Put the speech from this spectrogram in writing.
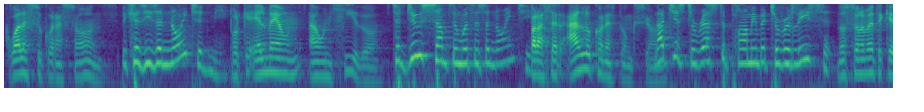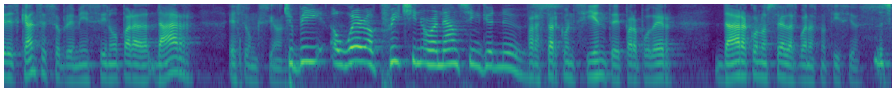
cuál es su corazón. Because He's anointed me Porque Él me ha ungido to do something with His anointing. para hacer algo con esta unción. Not just to rest upon me, but to release it. No solamente que descanse sobre mí, sino para dar esa unción. To be aware of preaching or announcing good news. Para estar consciente, para poder dar a conocer las buenas noticias. Let's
